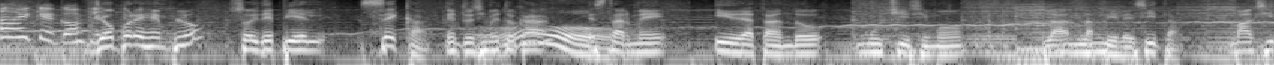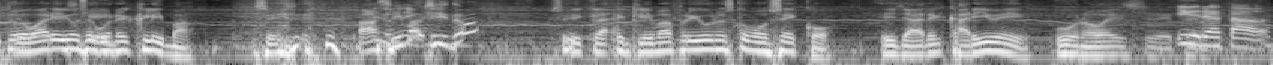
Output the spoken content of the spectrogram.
Ay, qué conflicto. Yo, por ejemplo, soy de piel seca. Entonces sí me toca Oh. estarme hidratando muchísimo la, la pielecita. Maxito. Yo varío es que- según el clima. Sí, ¿Ah, sí, Maxito? sí, cla- en clima frío uno es como seco. Y ya en el Caribe uno es eh, Hidratado.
